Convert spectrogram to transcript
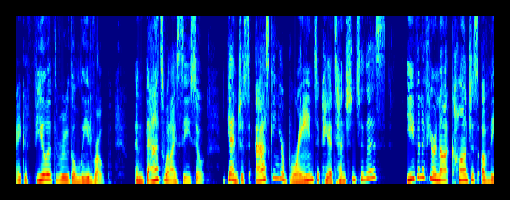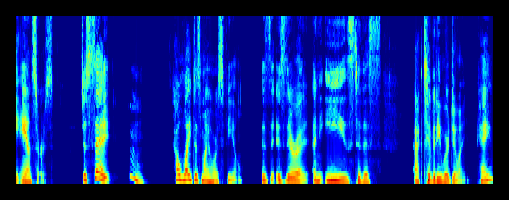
I could feel it through the lead rope. And that's what I see. So again, just asking your brain to pay attention to this, even if you're not conscious of the answers, just say, hmm, how light does my horse feel? Is, is there a, an ease to this activity we're doing? Okay.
